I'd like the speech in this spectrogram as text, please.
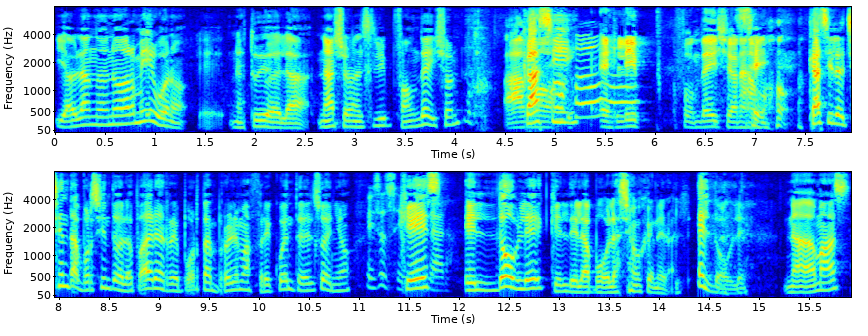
Y hablando de no dormir, bueno, eh, un estudio de la National Sleep Foundation, Amo. Casi- Sleep Foundation, sí, casi el 80% de los padres reportan problemas frecuentes del sueño, Eso sí, que es claro. el doble que el de la población general. El doble. Nada más.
